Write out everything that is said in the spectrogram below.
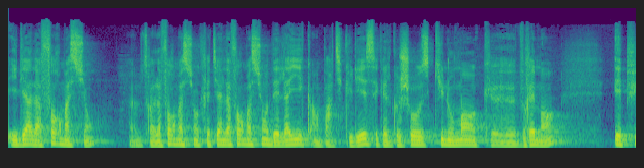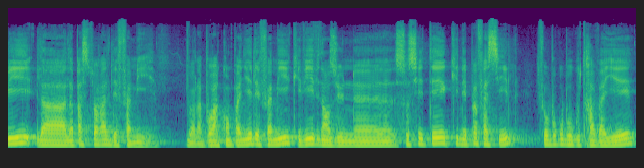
Il y a la formation, euh, la formation chrétienne, la formation des laïcs en particulier, c'est quelque chose qui nous manque euh, vraiment. Et puis la, la, pastorale des familles. Voilà, pour accompagner les familles qui vivent dans une société qui n'est pas facile. Il faut beaucoup, beaucoup travailler.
